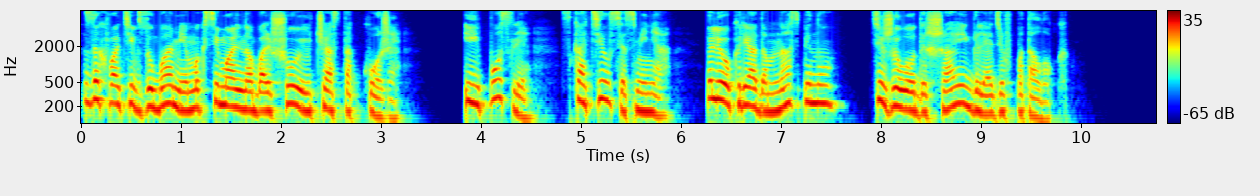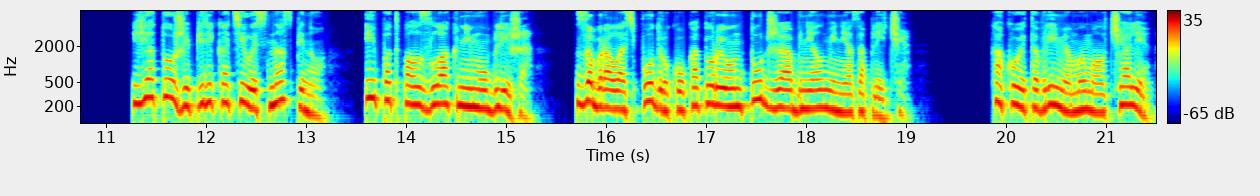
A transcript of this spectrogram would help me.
захватив зубами максимально большой участок кожи. И после скатился с меня, лег рядом на спину, тяжело дыша и глядя в потолок. Я тоже перекатилась на спину и подползла к нему ближе, забралась под руку, которой он тут же обнял меня за плечи. Какое-то время мы молчали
